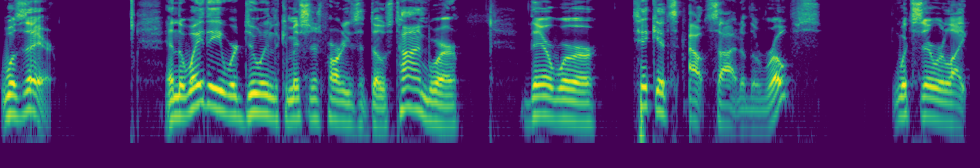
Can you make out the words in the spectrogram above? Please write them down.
was there. And the way they were doing the commissioners parties at those time were there were tickets outside of the ropes, which there were like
